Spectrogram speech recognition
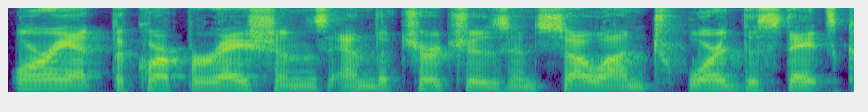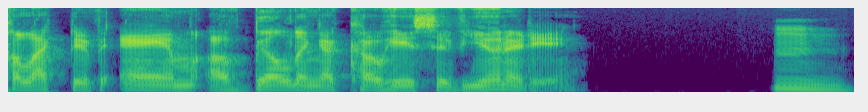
orient the corporations and the churches and so on toward the state's collective aim of building a cohesive unity. Mm.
